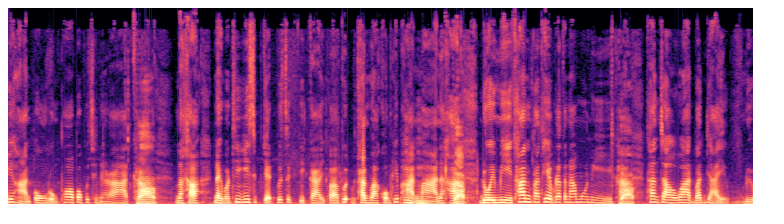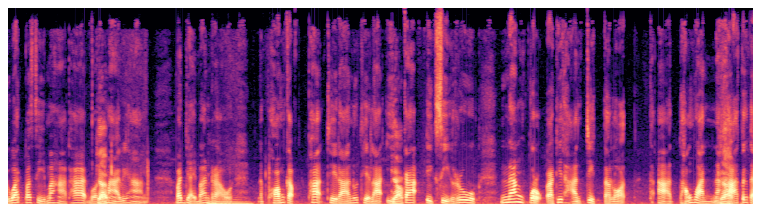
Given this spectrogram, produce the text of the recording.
วิหารองค์หลวงพ่อพระพุทธชินราชครัค่ะบนะคะ ในวันที่ 27 พฤศจิกายนเอ่อพฤธันวาคมที่ผ่านอืมมานะคะครับโดยมีท่านพระเทพรัตนมุนีครัค่ะบท่านเจ้าอาวาดวัดใหญ่ หรือวัดพระศรีมหาธาตุบรครับมหาวิหาร วัดใหญ่บ้านเราอืมพร้อมกับพระเทรานุเทระอีคกรับกะอีกสี่รูป นั่งปรกอธิษฐานจิตตลอดอาทั้งวันนะครัคะบตั้งแต่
